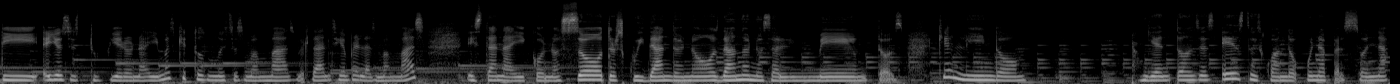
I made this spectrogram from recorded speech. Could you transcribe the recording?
ti, ellos estuvieron ahí, más que todas nuestras mamás, ¿verdad? Siempre las mamás están ahí con nosotros, cuidándonos, dándonos alimentos. Qué lindo. Y entonces esto es cuando una persona,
